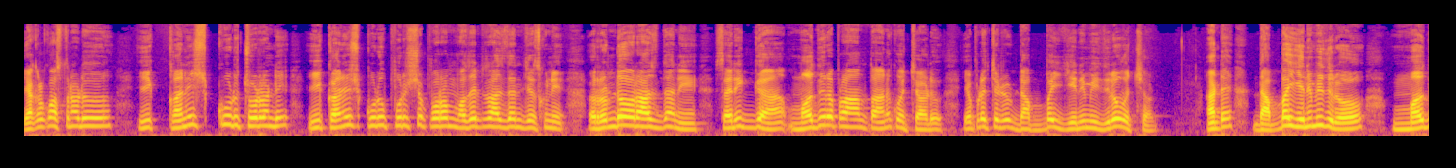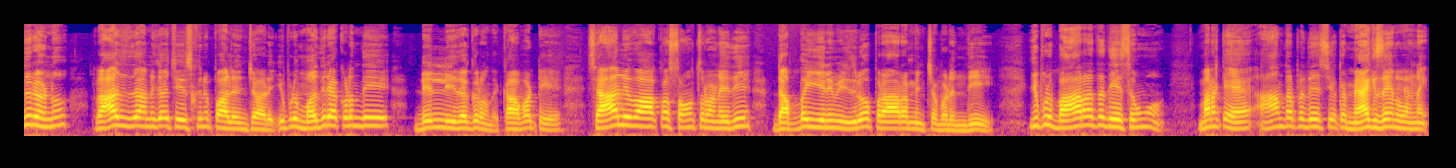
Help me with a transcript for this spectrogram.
ఎక్కడికి వస్తున్నాడు? ఈ కనిష్కుడు చూడండి. ఈ కనిష్కుడు పురుషపురం మొదటి రాజధాని చేసుకుని రెండవ రాజధాని సరిగ్గా మధుర ప్రాంతానికి వచ్చాడు. ఎప్పుడొచ్చాడు? డెబ్బై ఎనిమిదిలో వచ్చాడు. అంటే డెబ్బై ఎనిమిదిలో మధురను రాజధానిగా చేసుకుని పాలించాడు. ఇప్పుడు మధుర ఎక్కడుంది? ఢిల్లీ దగ్గర ఉంది. కాబట్టి శాలివాక సంవత్సరం అనేది డెబ్బై ఎనిమిదిలో ప్రారంభించబడింది. ఇప్పుడు భారతదేశము మనకి ఆంధ్రప్రదేశ్ యొక్క మ్యాగజైన్లు ఉన్నాయి.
